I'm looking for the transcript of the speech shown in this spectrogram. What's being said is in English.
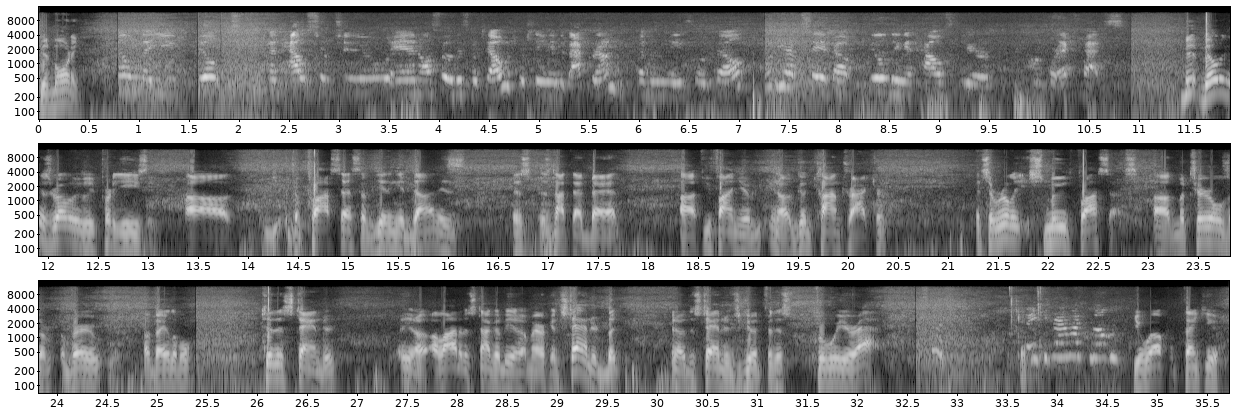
Good morning. That you built a house or two and also this hotel, which we're seeing in the background, Heavenly's Hotel. What do you have to say about building a house here um, for expats? Bu- Building is relatively pretty easy. Uh, the process of getting it done is is, is not that bad. Uh, if you find your you know a good contractor, it's a really smooth process. Uh, the materials are very available to the standard. You know, a lot of it's not going to be an American standard, but you know the standard's good for this for where you're at. Thank you very much, Milton. You're welcome. Thank you.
